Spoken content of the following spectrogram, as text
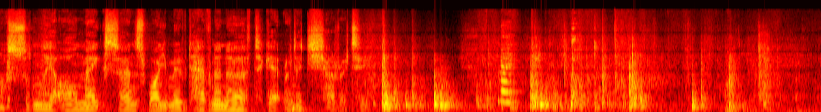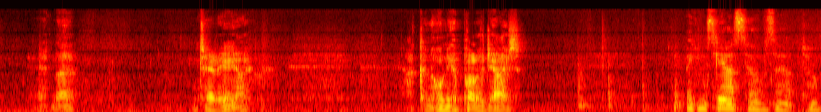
Oh, suddenly it all makes sense why you moved heaven and earth to get rid of Charity. Edna, Terry, I, I can only apologise. We can see ourselves out, Tom.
